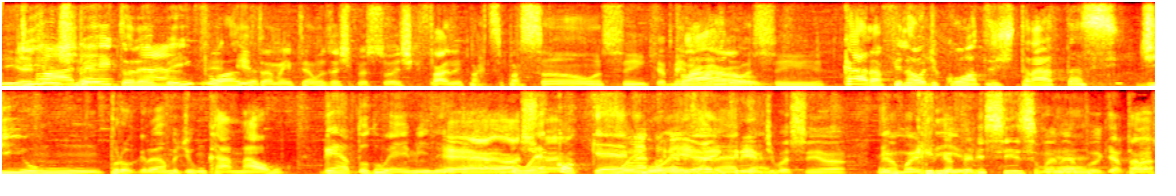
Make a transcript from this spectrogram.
E de respeito, né? Ah. Bem E- foda. E, também temos as pessoas que fazem participação, assim, que é bem Claro. legal, assim. Cara, afinal de contas, trata-se de um programa, de um canal ganhador do M, né? É, Não acho- é qualquer Não é coisa, qualquer- É né, incrível, cara? tipo assim, ó. Minha mãe incrível. fica felicíssima, É. né? Porque ela tava,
